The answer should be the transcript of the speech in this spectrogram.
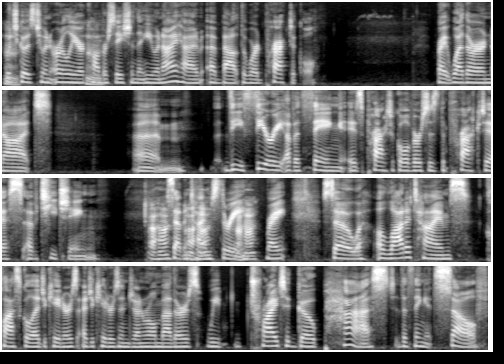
which goes to an earlier conversation that you and I had about the word practical, right? Whether or not um, the theory of a thing is practical versus the practice of teaching Uh-huh, 7 uh-huh, times 3 uh-huh. right? So a lot of times classical educators educators in general mothers we try to go past the thing itself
